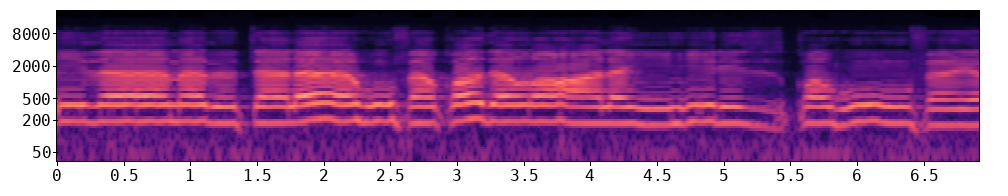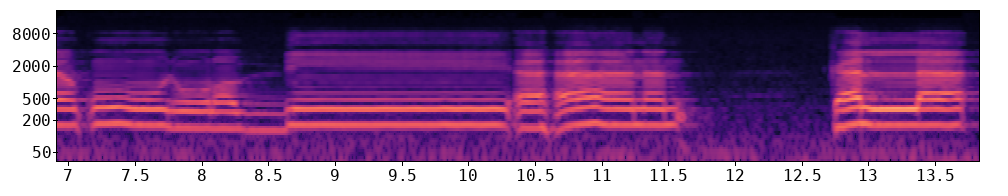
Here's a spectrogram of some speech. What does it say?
إذا ما ابتلاه فقدر عليه رزقه فيقول ربي أهانن. كلا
